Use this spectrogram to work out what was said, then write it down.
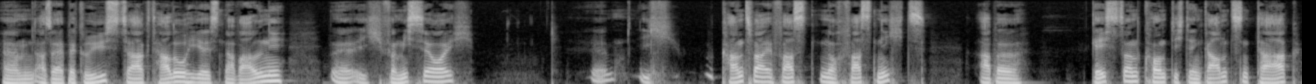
Ähm, also er begrüßt, sagt, hallo, hier ist Nawalny, äh, ich vermisse euch. Äh, ich kann zwar fast noch fast nichts, aber gestern konnte ich den ganzen Tag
